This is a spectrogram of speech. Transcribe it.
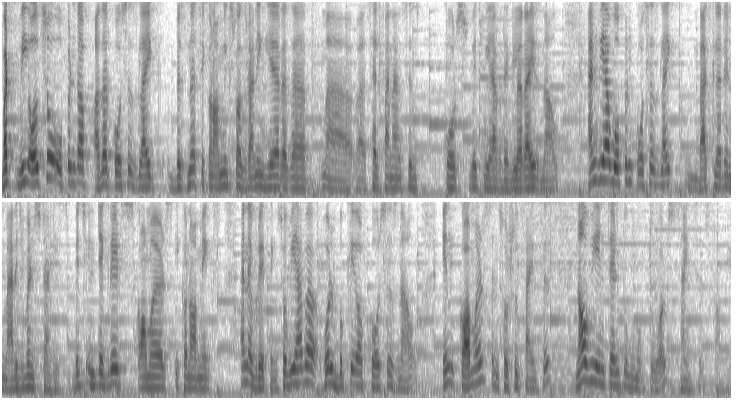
But we also opened up other courses like business economics was running here as a uh, self-financing course which we have regularized now and we have open courses like bachelor in management studies which integrates commerce economics and everything so we have a whole bouquet of courses now in commerce and social sciences now we intend to move towards sciences from here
